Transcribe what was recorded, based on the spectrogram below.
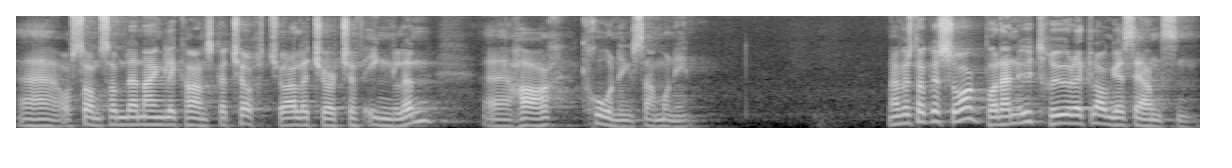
Eh, og sånn som den anglikanske kirka, eller Church of England, eh, har kroningsseremonien. Men hvis dere så på den utrolig lange seansen,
